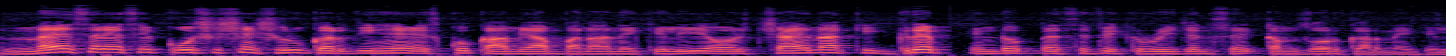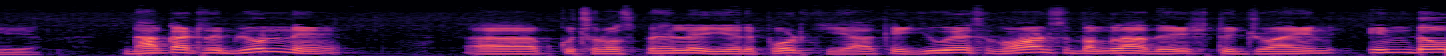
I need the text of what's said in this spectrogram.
नए सिरे से कोशिशें शुरू कर दी हैं इसको कामयाब बनाने के लिए और चाइना की ग्रिप इंडो पैसिफिक रीजन से कमज़ोर करने के लिए। ढाका ट्रिब्यून ने आ, कुछ रोज़ पहले ये रिपोर्ट किया कि US wants Bangladesh to join Indo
